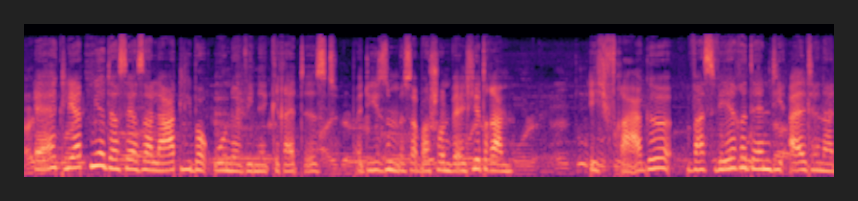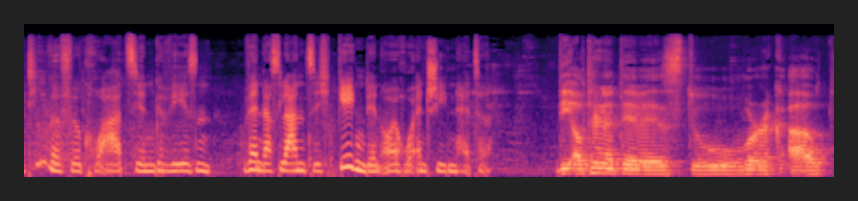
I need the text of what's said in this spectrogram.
I Er erklärt mir, dass er Salat lieber ohne Vinaigrette isst. Bei diesem ist aber schon welche dran. Ich frage, was wäre denn die Alternative für Kroatien gewesen, wenn das Land sich gegen den Euro entschieden hätte? The alternative is to work out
